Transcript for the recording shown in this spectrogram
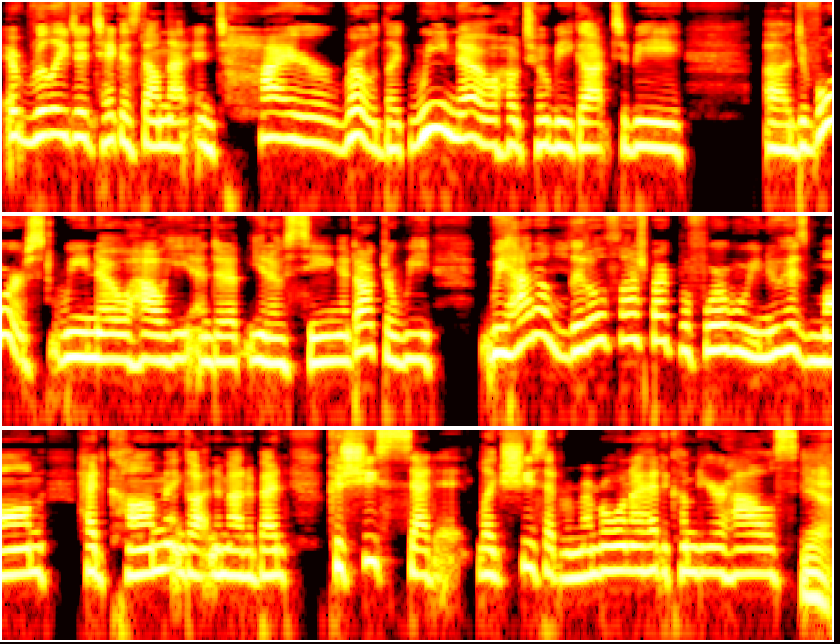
it really did take us down that entire road. Like we know how Toby got to be uh, divorced. We know how he ended up, you know, seeing a doctor. We we had a little flashback before when we knew his mom had come and gotten him out of bed because she said it. Like she said, "Remember when I had to come to your house?" Yeah.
